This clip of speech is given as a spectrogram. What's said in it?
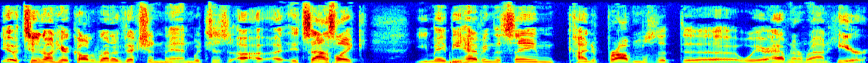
You have a tune on here called "Renoviction Man," which is uh, uh, it sounds like you may be having the same kind of problems that uh, we are having around here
